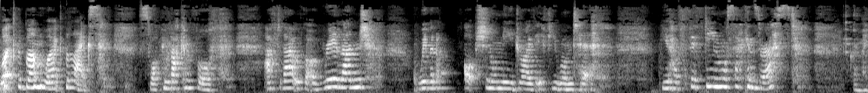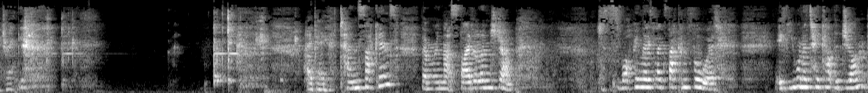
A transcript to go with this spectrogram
work the bum, work the legs. Swapping back and forth. After that, we've got a rear lunge with an optional knee drive if you want it. You have 15 more seconds rest. Grab my drink. Okay, 10 seconds, then we're in that spider lunge jump. Just swapping those legs back and forward. If you want to take out the jump,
